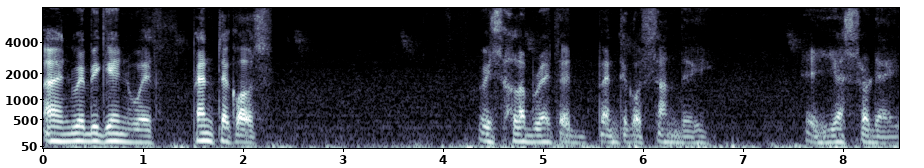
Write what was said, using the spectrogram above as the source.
And we begin with Pentecost. We celebrated Pentecost Sunday eh, yesterday.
